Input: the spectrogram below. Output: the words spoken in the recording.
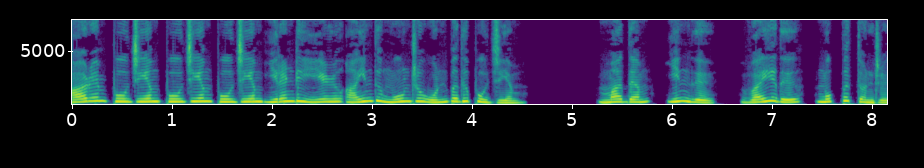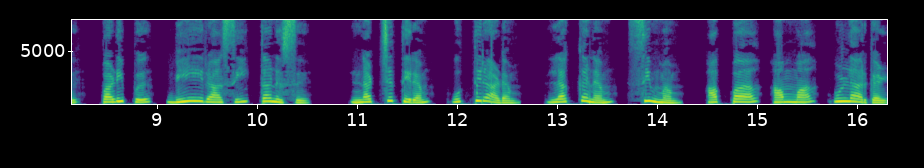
ஆர்எம் பூஜ்ஜியம் பூஜ்ஜியம் பூஜ்ஜியம் இரண்டு ஏழு ஐந்து மூன்று ஒன்பது பூஜ்ஜியம். மதம் இந்து வயது முப்பத்தொன்று படிப்பு பி ராசி தனுசு. நட்சத்திரம் உத்திராடம் லக்கணம் சிம்மம். அப்பா அம்மா உள்ளார்கள்.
